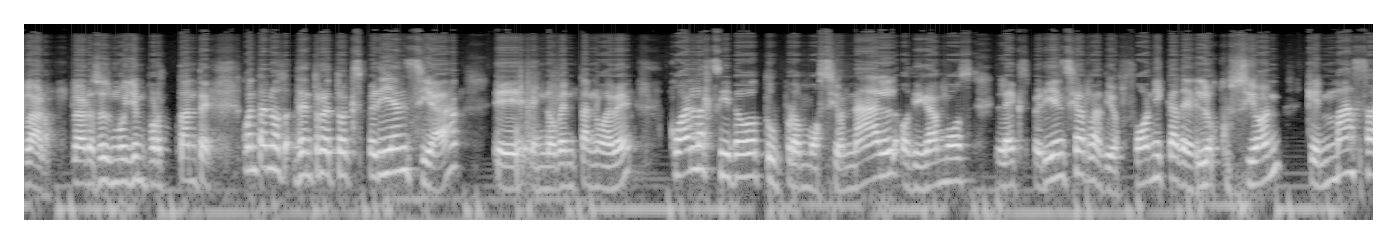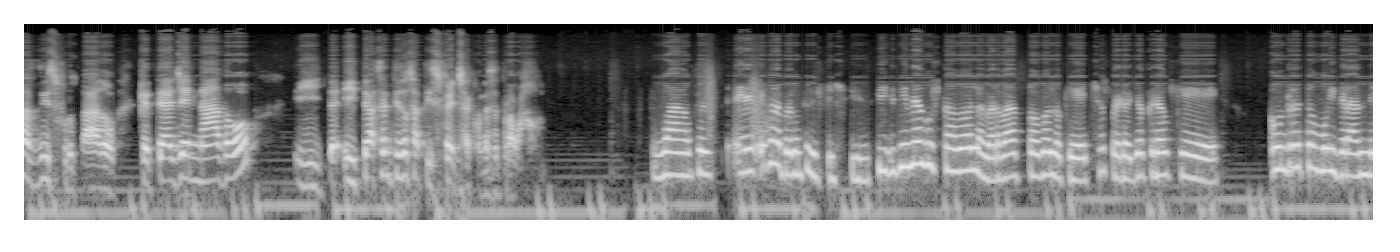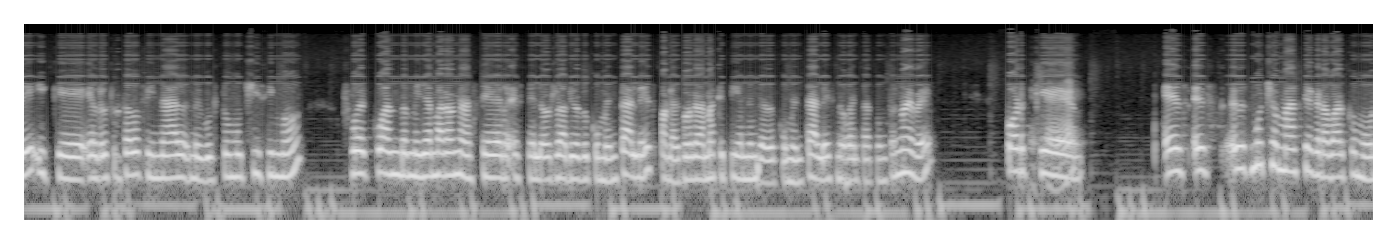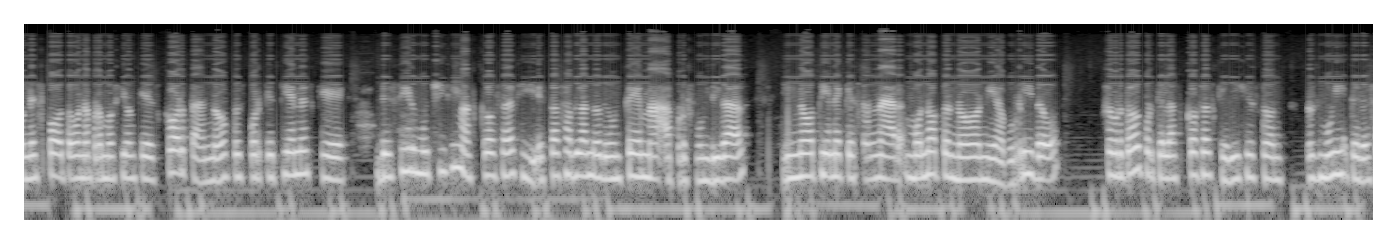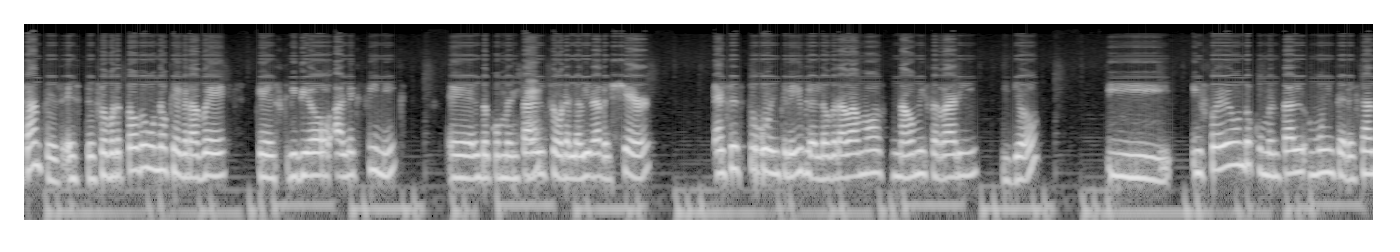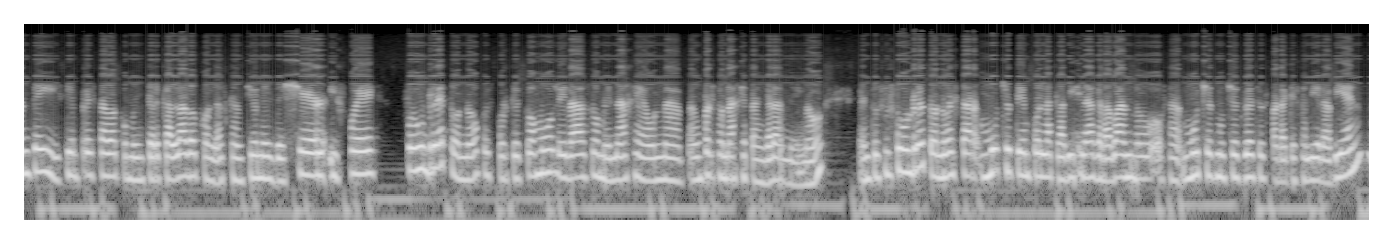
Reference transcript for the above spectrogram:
Claro, claro, eso es muy importante. Cuéntanos, dentro de tu experiencia eh, en 99, ¿cuál ha sido tu promocional o digamos la experiencia radiofónica de locución que más has disfrutado, que te ha llenado y te, y has sentido satisfecha con ese trabajo? Wow, pues eh, es una pregunta difícil. Sí, sí me ha gustado, la verdad, todo lo que he hecho, pero yo creo que un reto muy grande y que el resultado final me gustó muchísimo fue cuando me llamaron a hacer este, los radiodocumentales para el programa que tienen de documentales 90.9, porque es, es, es mucho más que grabar como un spot o una promoción que es corta, ¿no? Pues porque tienes que decir muchísimas cosas y estás hablando de un tema a profundidad y no tiene que sonar monótono ni aburrido, sobre todo porque las cosas que dije son pues, muy interesantes. Este, sobre todo uno que grabé que escribió Alex Phoenix, eh, el documental sobre la vida de Cher. Ese estuvo increíble, lo grabamos Naomi Ferrari y yo. Y, y fue un documental muy interesante y siempre estaba como intercalado con las canciones de Cher y fue fue un reto, ¿no? Pues porque cómo le das homenaje a, una, a un personaje tan grande, ¿no? Entonces fue un reto, ¿no? Estar mucho tiempo en la cabina grabando, o sea, muchas, muchas veces para que saliera bien.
